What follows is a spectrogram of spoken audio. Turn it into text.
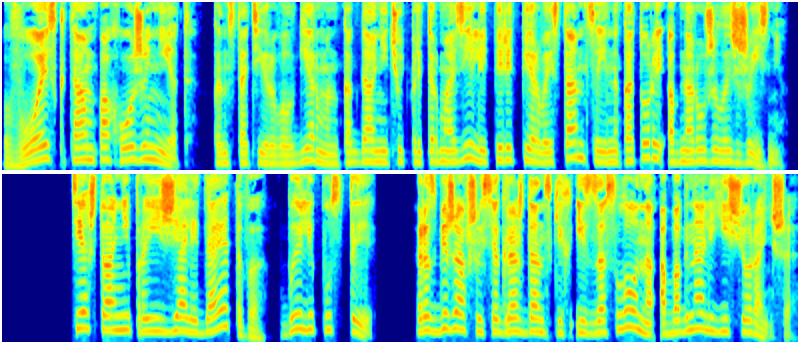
«Войск там, похоже, нет», — констатировал Герман, когда они чуть притормозили перед первой станцией, на которой обнаружилась жизнь. Те, что они проезжали до этого, были пусты. Разбежавшихся гражданских из заслона обогнали еще раньше.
